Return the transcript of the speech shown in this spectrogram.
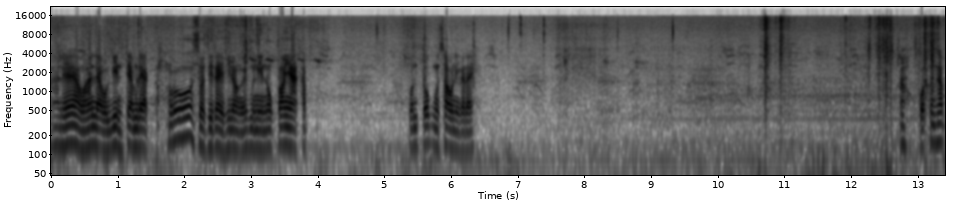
มาแล้วมาแล้วบักดินเต็มแรก โอ้สวัสดีได้พี่น้องเอ้ยมื้อนี้นกต้อยากครับฝนตกมื้อเช้านี่ก็ได้ อาปลดกันครับ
